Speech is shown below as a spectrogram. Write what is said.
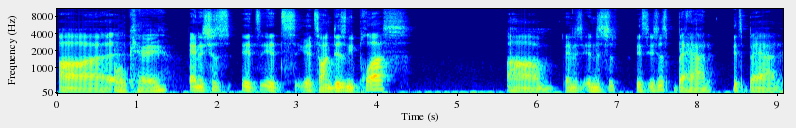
Uh, Okay. and it's just it's it's it's on Disney Plus. Um, and it's and it's just it's, it's just bad. It's bad.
